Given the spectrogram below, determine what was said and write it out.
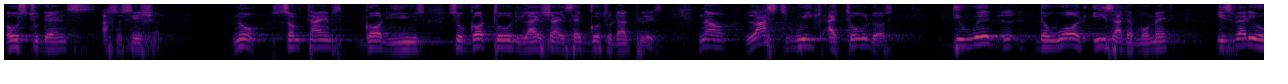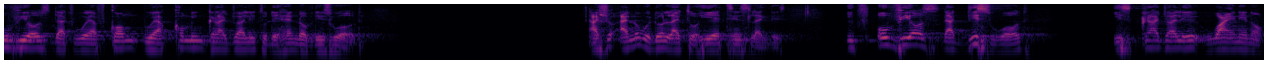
old students association no sometimes god used so god told elisha he said go to that place now last week i told us the way the world is at the moment is very obvious that we have come we are coming gradually to the end of this world I, should, I know we don't like to hear things like this it's obvious that this world is gradually winding up.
